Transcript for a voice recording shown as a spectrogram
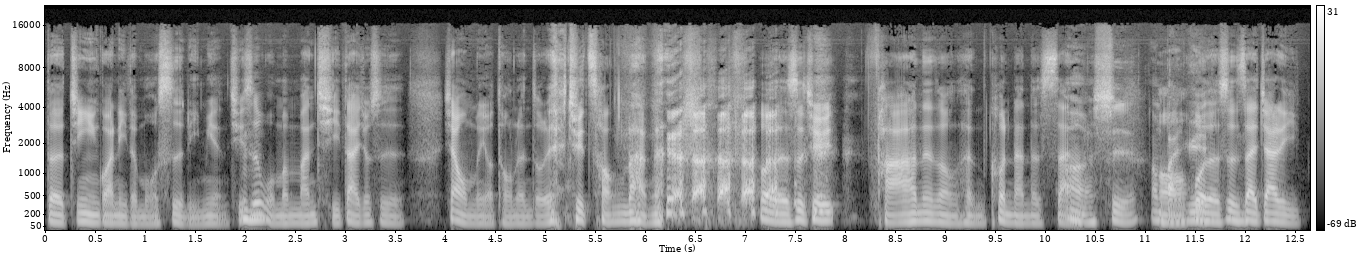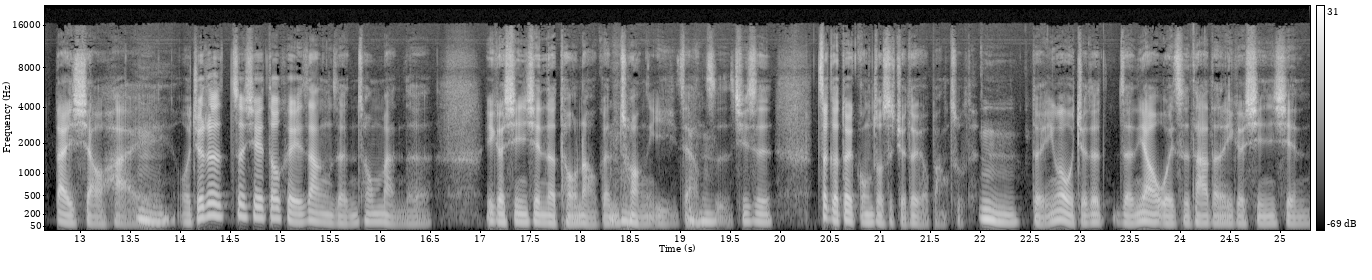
的经营管理的模式里面，其实我们蛮期待，就是像我们有同仁昨天 去冲浪啊，或者是去爬那种很困难的山，啊、是哦，或者是在家里带小孩，嗯、我觉得这些都可以让人充满了一个新鲜的头脑跟创意，这样子，其实这个对工作是绝对有帮助的。嗯，对，因为我觉得人要维持他的一个新鲜。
